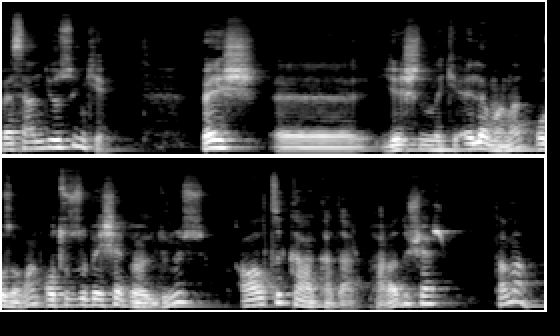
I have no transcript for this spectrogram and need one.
Ve sen diyorsun ki 5 e, yaşındaki elemana o zaman 30'u 5'e böldünüz. 6K kadar para düşer. Tamam.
